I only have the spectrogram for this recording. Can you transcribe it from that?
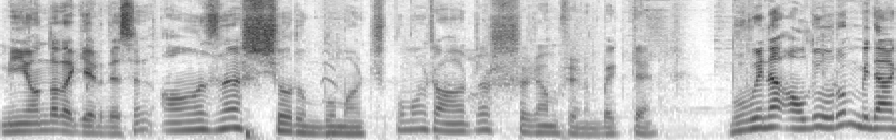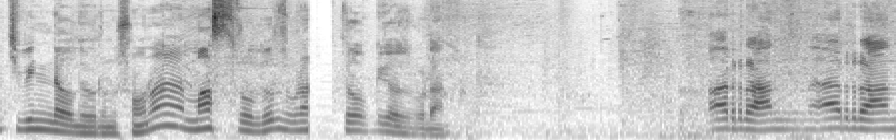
Minyon'da da geridesin. Ağzına sıçıyorum bu maç. Bu maç ağzına sıçacağım senin bekle. Bu win'i alıyorum bir dahaki win'i de alıyorum sonra. Master oluyoruz buradan drop gidiyoruz buradan. Run run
